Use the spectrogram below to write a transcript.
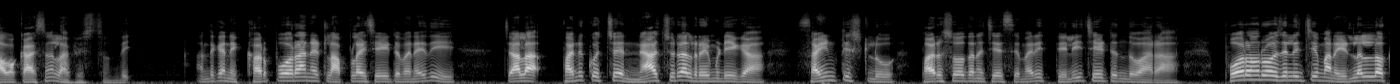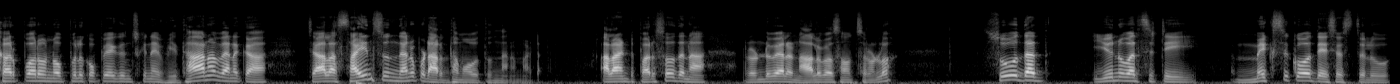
అవకాశం లభిస్తుంది. అందుకని కర్పూరాన్ని ఇట్లా అప్లై చేయటం అనేది చాలా పనికొచ్చే న్యాచురల్ రెమెడీగా సైంటిస్టులు పరిశోధన చేసి మరీ తెలియచేయటం ద్వారా పూర్వం రోజుల నుంచి మన ఇళ్ళల్లో కర్పూరం నొప్పులకు ఉపయోగించుకునే విధానం వెనక చాలా సైన్స్ ఉందని ఇప్పుడు అర్థమవుతుందన్నమాట. అలాంటి పరిశోధన రెండు వేల నాలుగో సంవత్సరంలో సూదద్ యూనివర్సిటీ మెక్సికో దేశస్థులు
